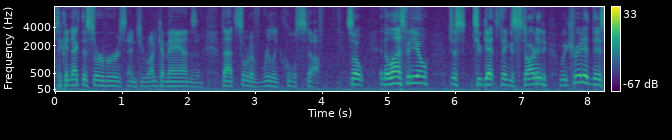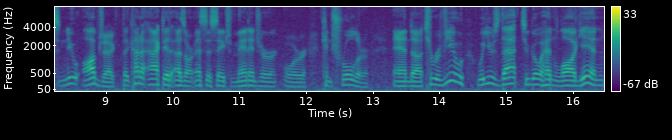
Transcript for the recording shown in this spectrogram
to connect the servers and to run commands and that sort of really cool stuff. So in the last video, just to get things started, we created this new object that kind of acted as our SSH manager or controller and uh, to review, we used that to go ahead and log in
